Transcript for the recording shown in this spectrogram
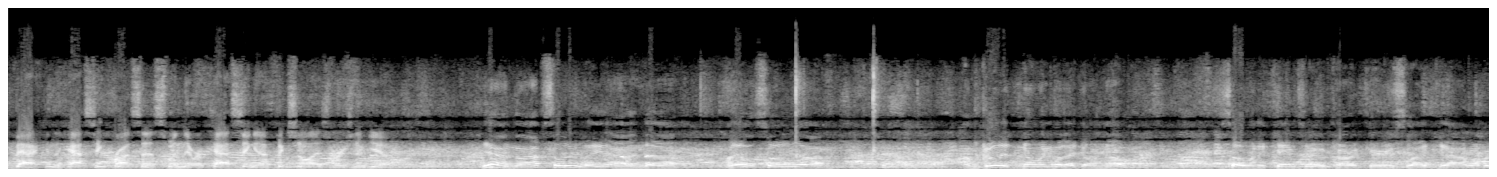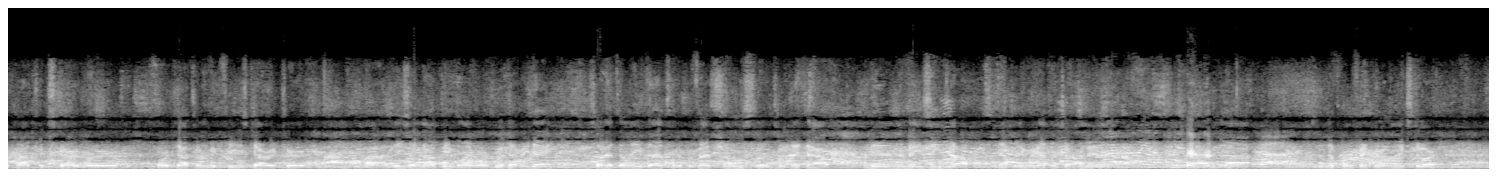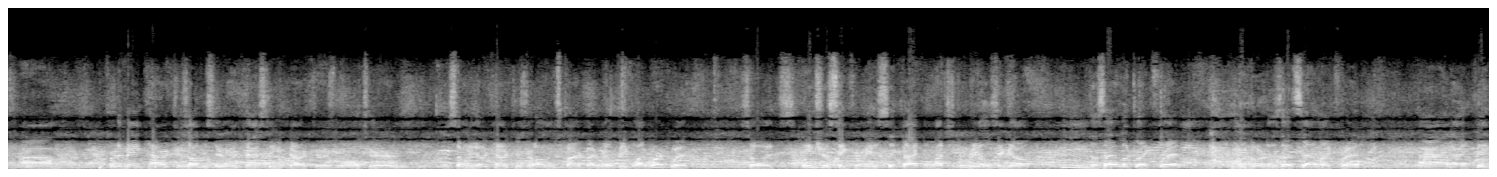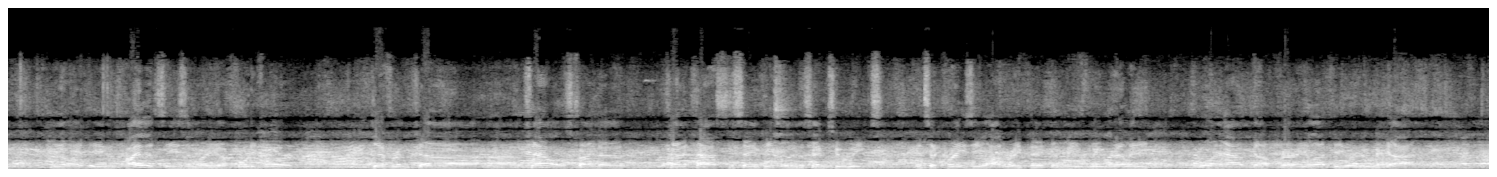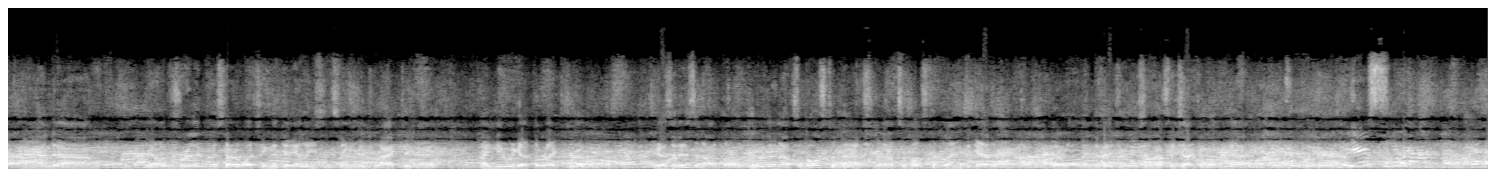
feedback in the casting process when they were casting a fictionalized version of you? Yeah, no, absolutely, and uh, I also um, I'm good at knowing what I don't know. So when it came to characters like uh, Robert Patrick's character or Katharine McPhee's character, uh, these are not people I work with every day. So I had to leave that to the professionals to, to pick out, and they did an amazing job. I can't believe we got the Terminator and, uh, and the perfect girl next door. Um, for the main characters, obviously, we were casting a character as Walter, and, and some of the other characters are all inspired by real people I work with. So it's interesting for me to sit back and watch the reels and go, hmm, does that look like Fred? or does that sound like Fred? And I think, you know, in pilot season where you have 44 different uh, uh, channels trying to trying to cast the same people in the same two weeks, it's a crazy lottery pick, and we, we really won out, got very lucky with who we got. And, um, you know, it was really when I started watching the dailies and seeing them interacting, I, I knew we got the right crew. Because it is an oddball crew. They're not supposed to match. They're not supposed to blend together. They're all individuals, and that's exactly what we got. There's,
